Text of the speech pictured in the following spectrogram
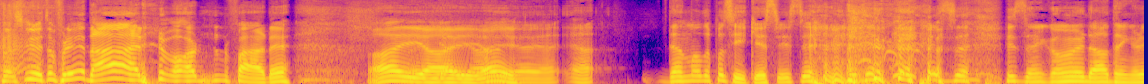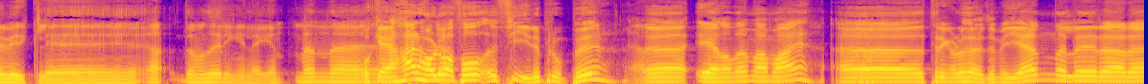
den skulle ut og fly. Der var den ferdig. Ai, ai, ai. Ja. Den må du på sykehus hvis, du, hvis, hvis den kommer. Da trenger du virkelig Ja, da må du ringe legen. Men uh, Ok, her har du i Ja. hvert fall fire promper. Ja. Uh, en av dem er meg. Eh, Trenger du å høre dem igjen, eller er det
